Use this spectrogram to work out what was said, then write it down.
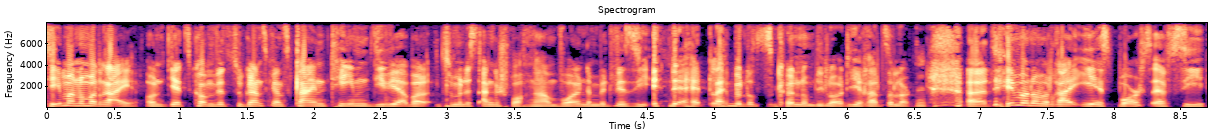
Thema Nummer drei. Und jetzt kommen wir zu ganz, ganz kleinen Themen, die wir aber zumindest angesprochen haben wollen, damit wir sie in der Headline benutzen können, um die Leute hier ranzulocken. Äh, Thema Nummer drei, EA Sports FC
